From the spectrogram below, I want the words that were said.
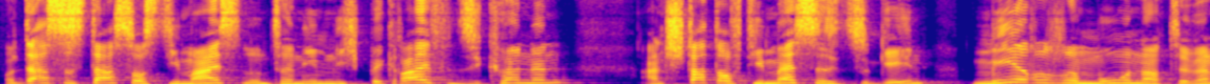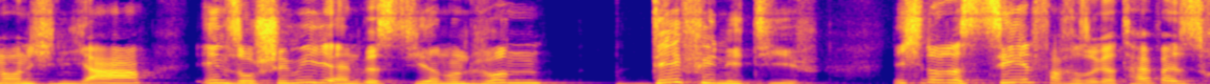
Und das ist das, was die meisten Unternehmen nicht begreifen. Sie können, anstatt auf die Messe zu gehen, mehrere Monate, wenn auch nicht ein Jahr, in Social Media investieren und würden definitiv nicht nur das Zehnfache, sogar teilweise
